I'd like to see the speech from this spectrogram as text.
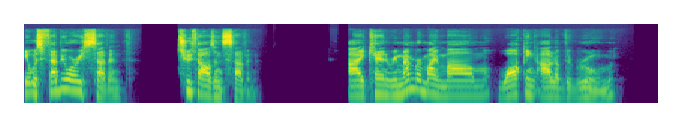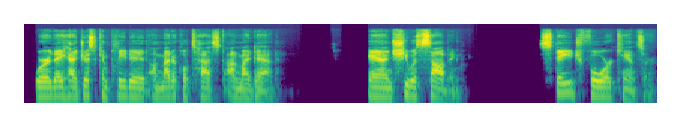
It was February 7th, 2007. I can remember my mom walking out of the room where they had just completed a medical test on my dad. And she was sobbing. Stage four cancer.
